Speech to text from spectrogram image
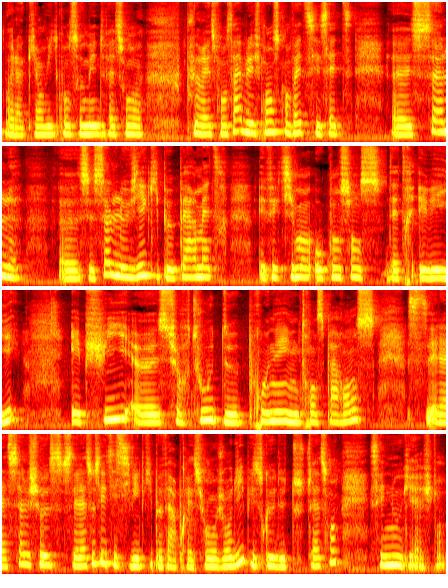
voilà, qui a envie de consommer de façon plus responsable. Et je pense qu'en fait, c'est cette euh, seule euh, ce seul levier qui peut permettre effectivement aux consciences d'être éveillées et puis euh, surtout de prôner une transparence. C'est la seule chose, c'est la société civile qui peut faire pression aujourd'hui puisque de toute façon c'est nous qui achetons.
